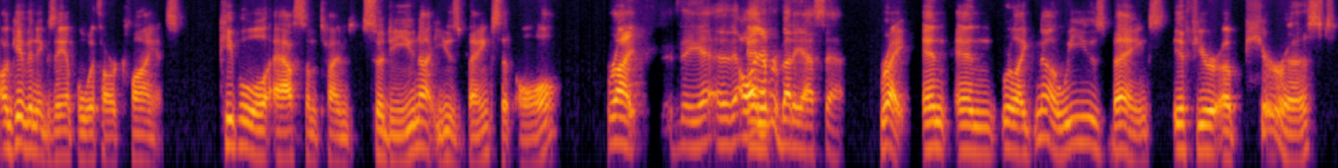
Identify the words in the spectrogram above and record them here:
I'll give an example with our clients. People will ask sometimes, so do you not use banks at all? Right. Uh, they, all, and, everybody asks that Right. And and we're like, no, we use banks. If you're a purist,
